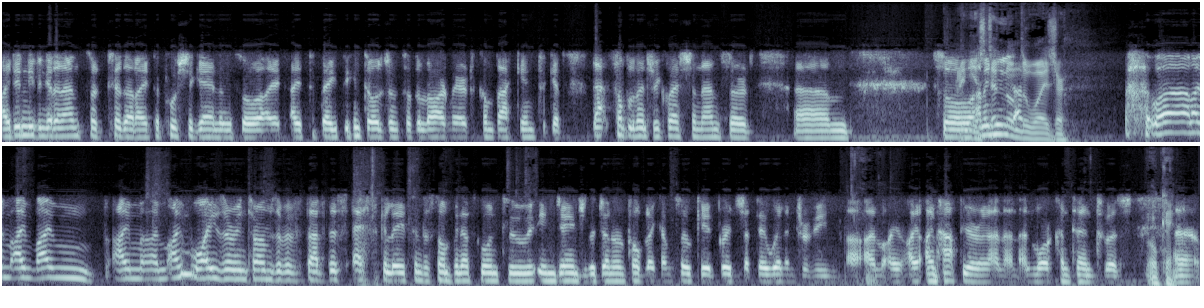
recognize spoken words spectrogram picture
I didn't even get an answer to that. I had to push again, and so I, I had to beg the indulgence of the Lord Mayor to come back in to get that supplementary question answered. Um, so and you're I mean, still you- none the wiser. Well, I'm I'm I'm I'm I'm I'm wiser in terms of if that this escalates into something that's going to endanger the general public on Southgate Bridge, that they will intervene. Uh, I'm I, I'm happier and, and, and more content with Okay. uh,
